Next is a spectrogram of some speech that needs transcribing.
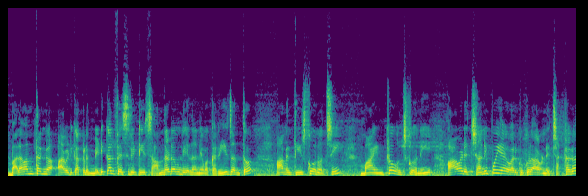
బలవంతంగా ఆవిడకి అక్కడ మెడికల్ ఫెసిలిటీస్ అందడం లేదనే ఒక రీజన్తో ఆమెను తీసుకొని వచ్చి మా ఇంట్లో ఉంచుకొని ఆవిడ చనిపోయే వరకు కూడా ఆవిడని చక్కగా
